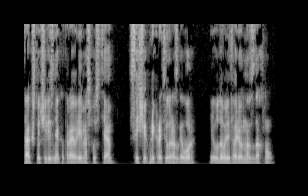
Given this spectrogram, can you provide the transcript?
Так что через некоторое время спустя сыщик прекратил разговор и удовлетворенно вздохнул.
